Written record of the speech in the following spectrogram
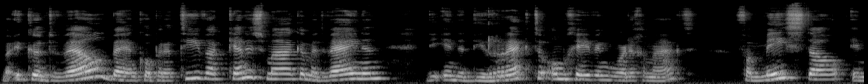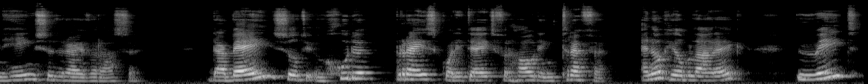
Maar u kunt wel bij een coöperativa kennis maken met wijnen die in de directe omgeving worden gemaakt, van meestal inheemse druivenrassen. Daarbij zult u een goede prijs-kwaliteit verhouding treffen. En ook heel belangrijk, u weet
